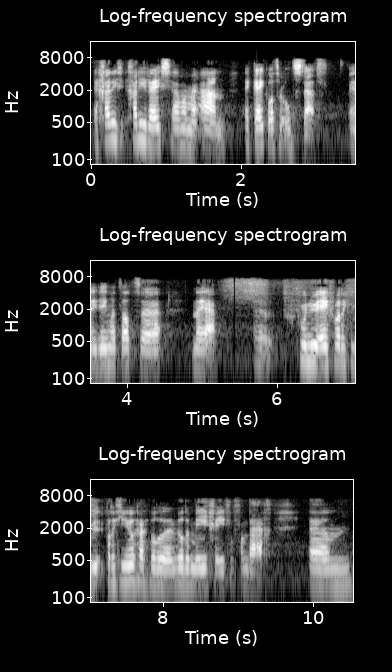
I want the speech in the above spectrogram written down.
En ga die, ga die reis samen maar aan. En kijk wat er ontstaat. En ik denk dat dat, uh, nou ja, uh, voor nu even wat ik, wat ik je heel graag wilde, wilde meegeven vandaag. Um,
